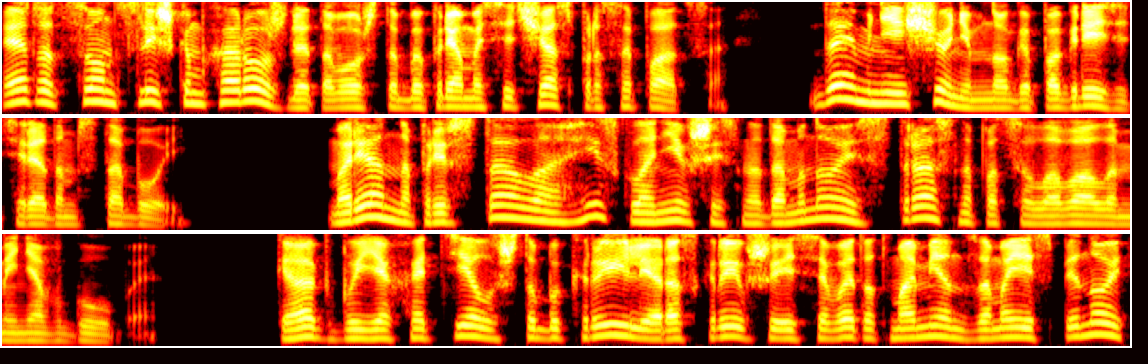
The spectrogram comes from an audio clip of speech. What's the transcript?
Этот сон слишком хорош для того, чтобы прямо сейчас просыпаться. Дай мне еще немного погрезить рядом с тобой. Марианна привстала и, склонившись надо мной, страстно поцеловала меня в губы. Как бы я хотел, чтобы крылья, раскрывшиеся в этот момент за моей спиной,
